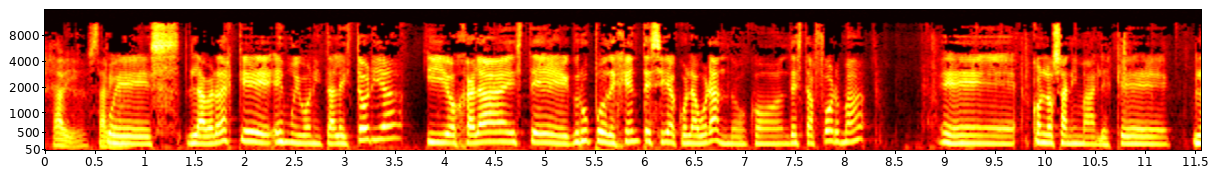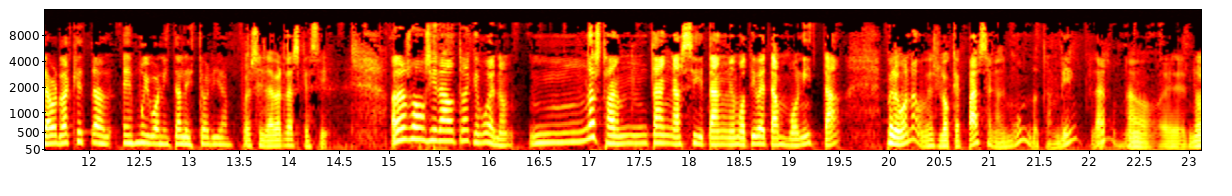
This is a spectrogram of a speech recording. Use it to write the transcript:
está bien, está bien. Pues la verdad es que es muy bonita la historia y ojalá este grupo de gente siga colaborando con de esta forma eh, con los animales, que la verdad es que está- es muy bonita la historia. Pues sí, la verdad es que sí. Ahora nos vamos a ir a otra que, bueno, mm, no es tan, tan así, tan emotiva y tan bonita, pero bueno, es lo que pasa en el mundo también, claro. No, eh, no,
